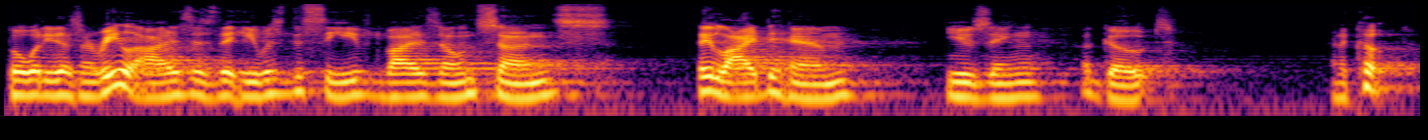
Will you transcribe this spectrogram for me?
But what he doesn't realize is that he was deceived by his own sons. They lied to him using a goat and a coat.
